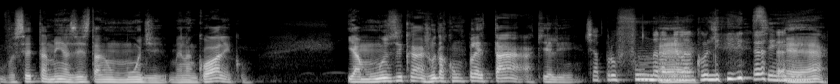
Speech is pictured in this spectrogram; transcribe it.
Você também, às vezes, está num mood melancólico e a música ajuda a completar aquele. Te aprofunda na É. melancolia. Sim. É.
